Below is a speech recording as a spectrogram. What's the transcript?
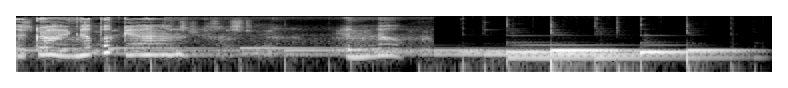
they're growing up again. And now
